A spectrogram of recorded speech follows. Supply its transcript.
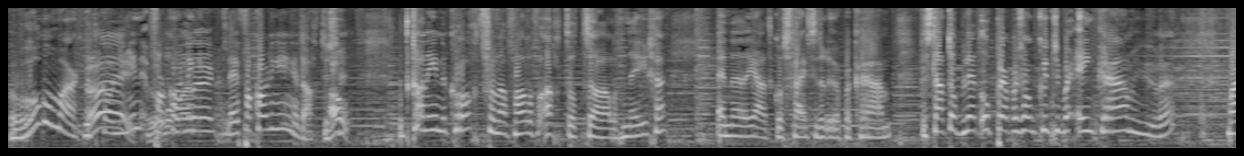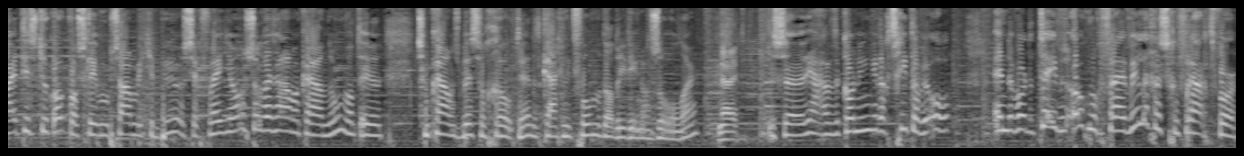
Rommelmarkt. Met Hey, koningin, voor, koning, nee, voor Koninginnedag. Dus, Oh. hè. Het kan in de krocht vanaf half acht tot eh, half negen. En eh, ja, het kost 25 euro per kraam. Er staat op, let op, per persoon kunt u maar één kraam huren. Maar het is natuurlijk ook wel slim om samen met je buren te zeggen weet je wel, zullen wij samen een kraam doen? Want eh, zo'n kraam is best wel groot, hè. Dat krijg je niet vol met al die dingen op zolder. Nee. Dus eh, ja, de Koninginnedag schiet alweer op. En er worden tevens ook nog vrijwilligers gevraagd voor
